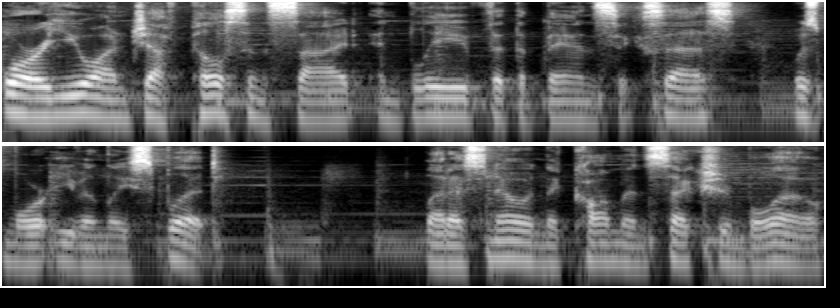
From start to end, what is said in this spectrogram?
Or are you on Jeff Pilson's side and believe that the band's success was more evenly split? Let us know in the comments section below.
